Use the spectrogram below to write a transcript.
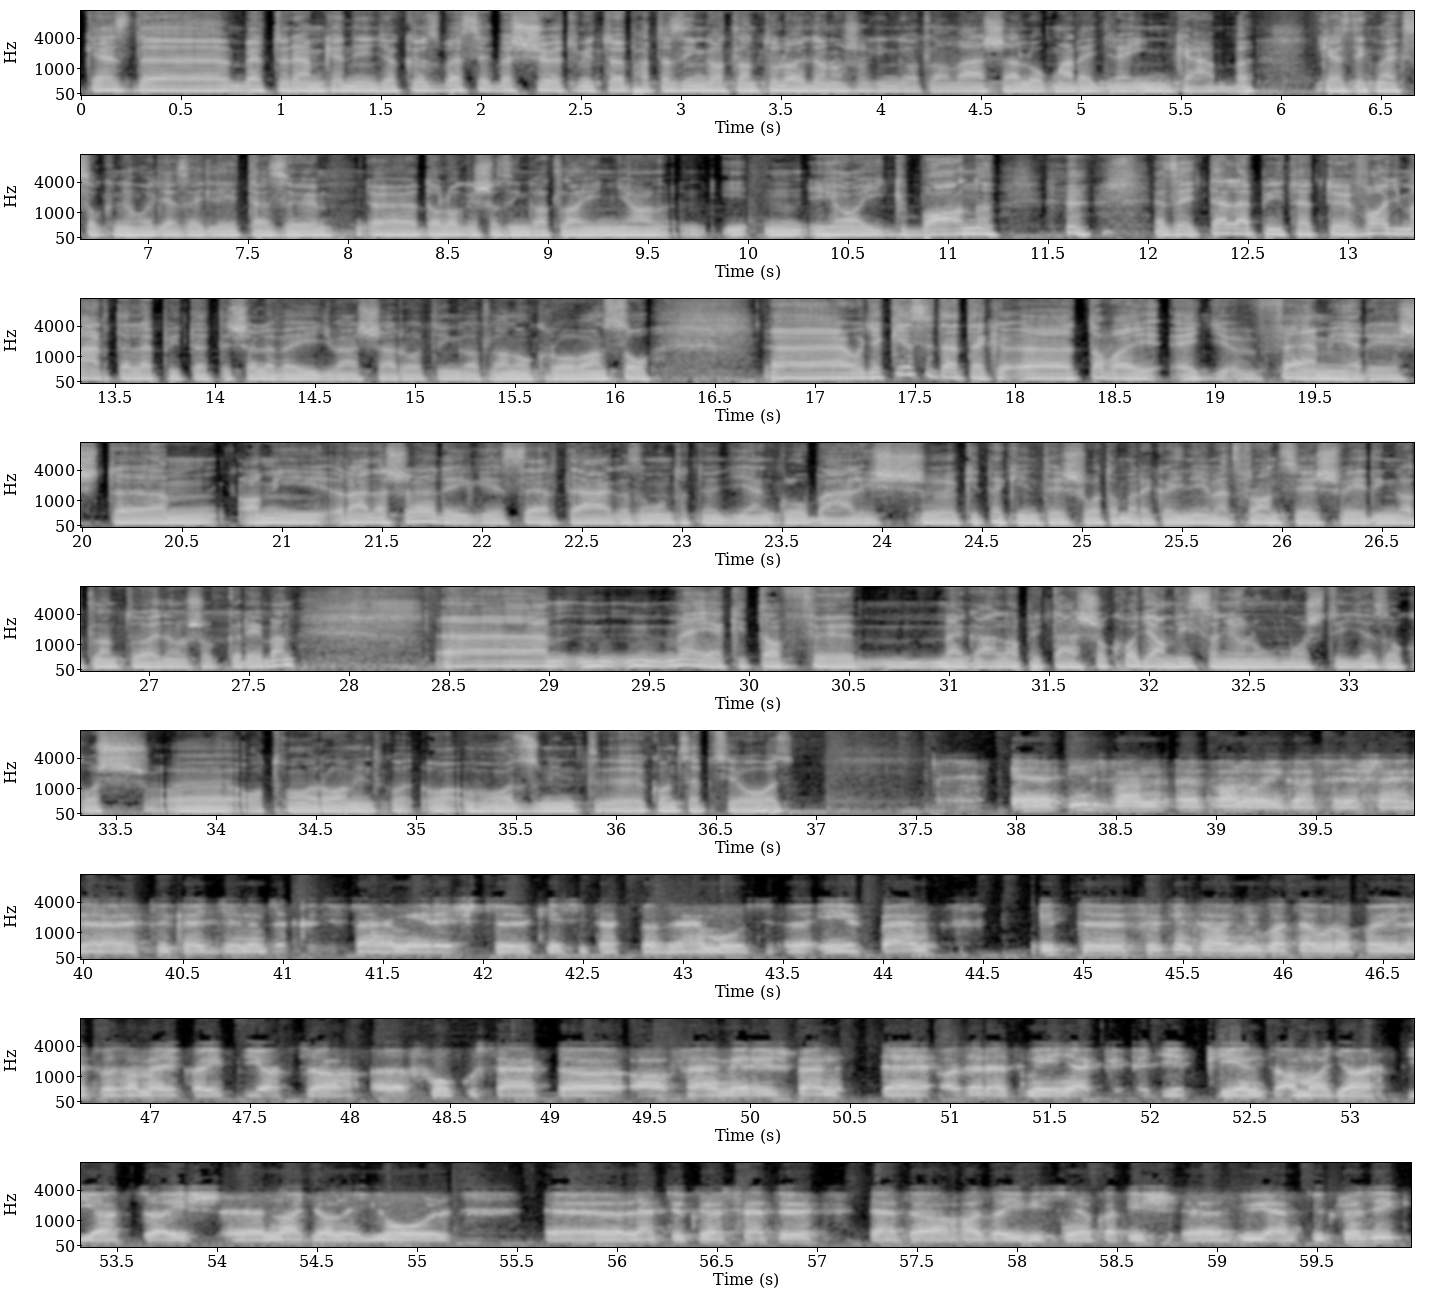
kezd betöremkedni így a közbeszédbe, sőt, mi több, hát az ingatlan tulajdonosok, ingatlan vásárlók már egyre inkább kezdik megszokni, hogy ez egy létező dolog, és az ingatlanjaikban ez egy telepíthető, vagy már telepített, és eleve így vásárolt ingatlanokról van szó. Ugye készítettek tavaly egy felmérést, ami ráadásul eléggé szerte ágazó, mondhatni, hogy ilyen globális kitekintés volt amerikai, német, francia és svéd ingatlan tulajdonosok körében. Melyek itt a fő megállapítások? Hogyan viszonyulunk most így az okos otthonról, mint, hoz, mint koncepcióhoz? Így van, való igaz, hogy a Schneider Electric egy nemzetközi felmérést készített az elmúlt évben. Itt főként a nyugat-európai, illetve az amerikai piacra fókuszált a felmérésben, de az eredmények egyébként a magyar piacra is nagyon jól letükrözhető, tehát a hazai viszonyokat is hülyen tükrözik.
